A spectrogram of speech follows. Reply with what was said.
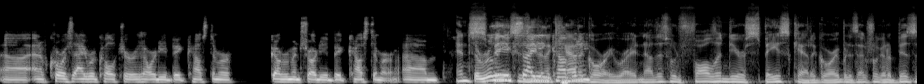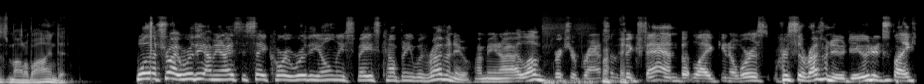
uh, and of course agriculture is already a big customer. Government's already a big customer. Um, And a really is exciting a company. category right now. This would fall into your space category, but it's actually got a business model behind it. Well, that's right. We're the. I mean, I used to say, Cory, we're the only space company with revenue. I mean, I I love Richard Branson, Right. big fan, but like, you know, where's where's the revenue, dude? It's like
